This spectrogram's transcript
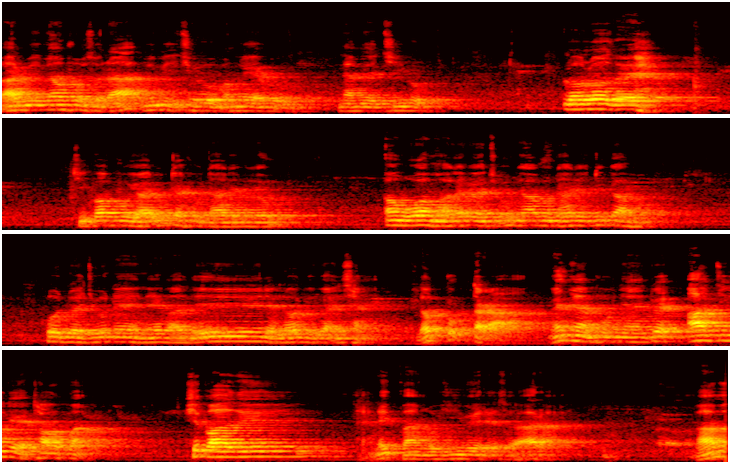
ပါရမီမြောက်ဖို့ဆိုတာမိမိချိုးမငယ်ဘူးနာမည်ကြီးဖို့ လောလောဆယ်ဒီပေါက်ဖို့ရလို့တက်ဖို့ဒါတွေမလို့အောင်ဘဝမှာလည်းပဲချိုးများဖို့ဒါတွေတိကဖို့ကိုယ်အတွက်ချိုးနေနေပါသေးတဲ့လောကီကဆိုင်လောကုတ္တရာမဉ္ဇဉ်ဘုံဉ္ဇဉ်အတွက်အာကြီးတဲ့ထောက်ပံ့ဖြစ်ပါသေးနိဗ္ဗာန်ကိုရည်ရွယ်တယ်ဆိုတာအဲ့ဒါဘာမှ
